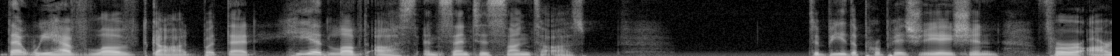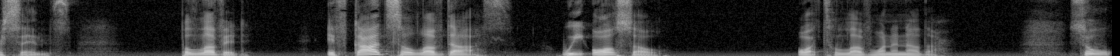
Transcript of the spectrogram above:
that we have loved God, but that He had loved us and sent His Son to us to be the propitiation for our sins. Beloved, if God so loved us, we also ought to love one another. So,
